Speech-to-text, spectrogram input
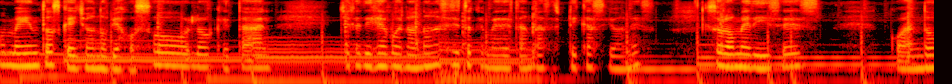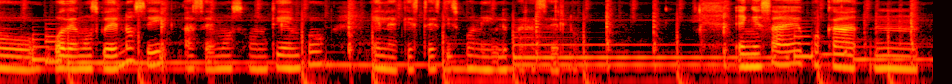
momentos que yo no viajo solo, ¿qué tal? Yo le dije, bueno, no necesito que me des tantas explicaciones, solo me dices cuando podemos vernos y hacemos un tiempo en el que estés disponible para hacerlo. En esa época mm,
